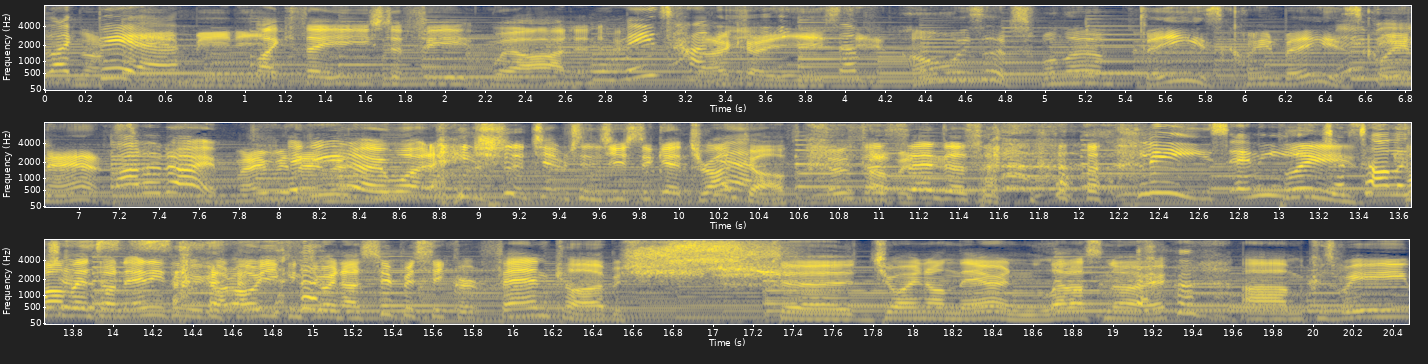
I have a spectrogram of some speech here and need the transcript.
Like not beer. meaty. like they used to feed. Well, I don't know. Means honey. Okay, yeasty. Them- Oh, is it? Well, no, bees, queen bees, queen ants. I don't know. Maybe if they you know. know what ancient Egyptians used to get drunk Yeah. off, Who's then topic? send us. Please, any Please Egyptologists. comment on anything we got, or you can join our super secret fan club. Shh. To join on there and let us know because we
